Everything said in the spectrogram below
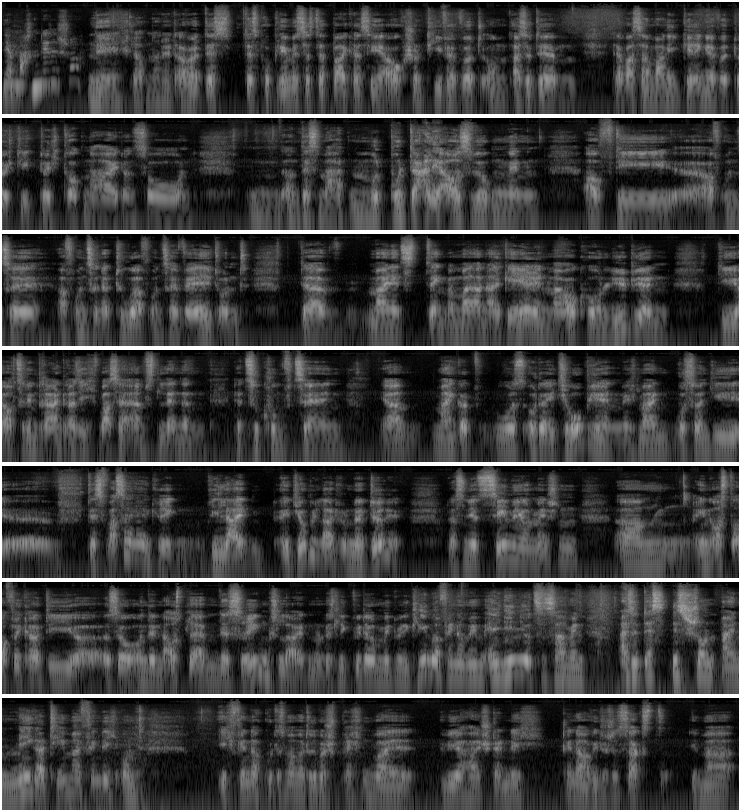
Ja, machen die das schon? Nee, ich glaube noch nicht. Aber das, das Problem ist, dass der Balkersee auch schon tiefer wird und also der, der Wassermangel geringer wird durch die durch Trockenheit und so und und das hat brutale Auswirkungen auf die auf unsere auf unsere Natur, auf unsere Welt und da meine jetzt denkt man mal an Algerien, Marokko und Libyen, die auch zu den 33 wasserärmsten Ländern der Zukunft zählen. Ja, mein Gott, wo ist, oder Äthiopien, ich meine, wo sollen die äh, das Wasser herkriegen? Die leiden, Äthiopien leidet unter Dürre. Das sind jetzt 10 Millionen Menschen ähm, in Ostafrika, die äh, so unter den Ausbleiben des Regens leiden. Und das liegt wiederum mit dem Klimaphänomen El Nino zusammen. Also das ist schon ein Mega-Thema, finde ich. Und ich finde auch gut, dass wir mal drüber sprechen, weil wir halt ständig, genau, wie du schon sagst, immer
